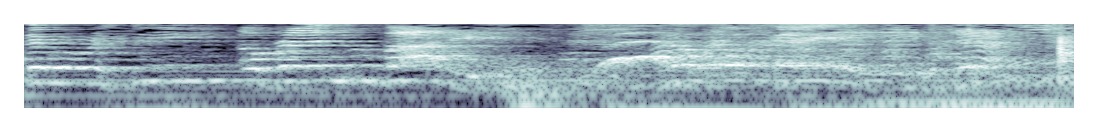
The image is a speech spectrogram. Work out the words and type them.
They will receive a brand new body, no more pain. Yeah.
